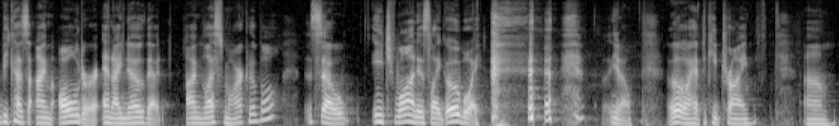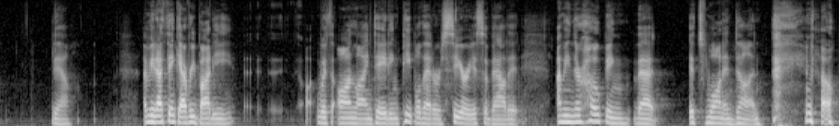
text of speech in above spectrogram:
because I'm older and I know that I'm less marketable. So each one is like, oh boy, you know, oh, I have to keep trying. Um, yeah, I mean, I think everybody with online dating, people that are serious about it, I mean, they're hoping that it's one and done, you know,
